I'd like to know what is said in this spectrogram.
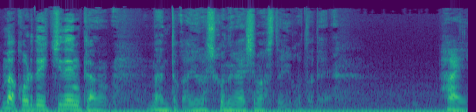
まあこれで1年間なんとかよろしくお願いしますということで。うはい。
